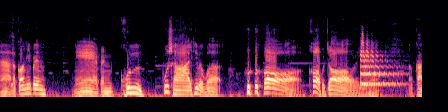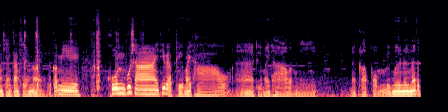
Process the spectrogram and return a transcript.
อ่าแล้วก็นี่เป็นนี่เป็นคุณผู้ชายที่แบบว่าข้าพเจ้าอะไรอย่างเงี้ยแบบกางแขนกางแขนหน่อย แล้วก็มี คุณผู้ชายที่แบบถือไม้เท้าอ่าถือไม้เท้าแบบนี้นะครับ ผมอีกมือนึงน่าจะ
